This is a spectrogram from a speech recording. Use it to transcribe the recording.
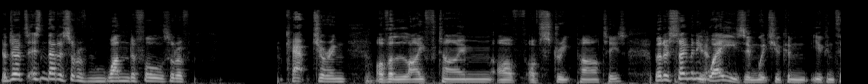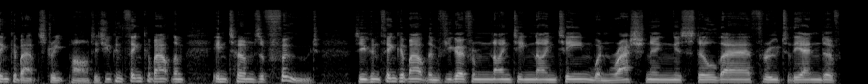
Isn't that a sort of wonderful sort of capturing of a lifetime of, of street parties. But there's so many yeah. ways in which you can you can think about street parties. You can think about them in terms of food. So you can think about them if you go from 1919, when rationing is still there, through to the end of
